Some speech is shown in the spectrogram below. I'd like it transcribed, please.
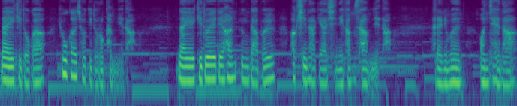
나의 기도가 효과적이도록 합니다. 나의 기도에 대한 응답을 확신하게 하시니 감사합니다. 하나님은 언제나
